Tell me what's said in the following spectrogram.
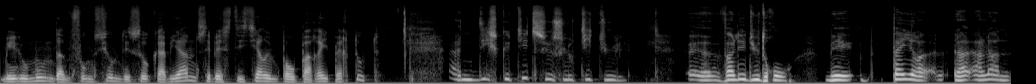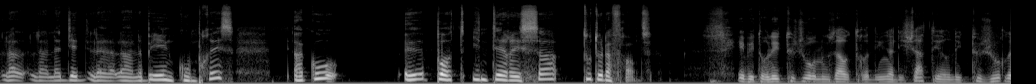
mais le monde en fonction de ce qu'avient, c'est un peu pareil per tout. On discutit sur le titre, euh, Vallée du Drô, mais peir la, la, la, la, la, bien comprise, à quoi euh, peut intéresser toute la France. Et bien, on est toujours, nous autres, dans la et on est toujours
